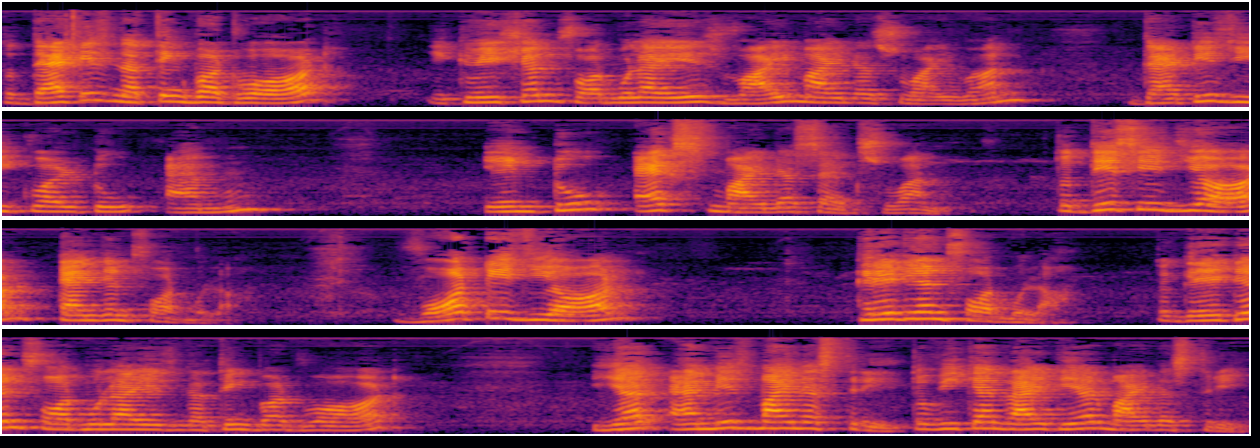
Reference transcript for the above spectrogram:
So that is nothing but what? Equation formula is y minus y1 that is equal to m into x minus x1. So this is your tangent formula. What is your gradient formula? The gradient formula is nothing but what? Here m is minus 3. So we can write here minus 3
